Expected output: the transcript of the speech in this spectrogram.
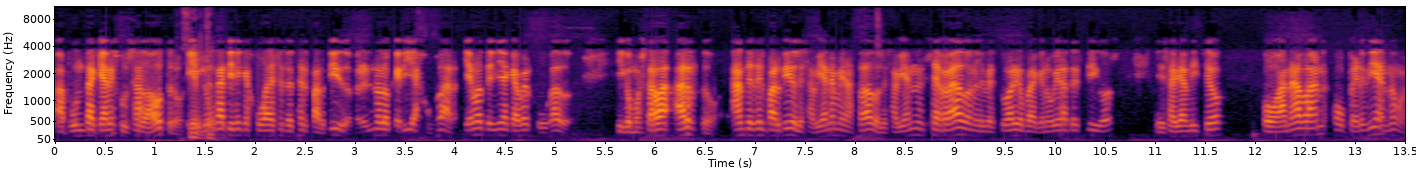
apunta que han expulsado a otro. Y Ilunga tiene que jugar ese tercer partido, pero él no lo quería jugar, ya no tenía que haber jugado. Y como estaba harto, antes del partido les habían amenazado, les habían encerrado en el vestuario para que no hubiera testigos, les habían dicho o ganaban o perdían, no,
